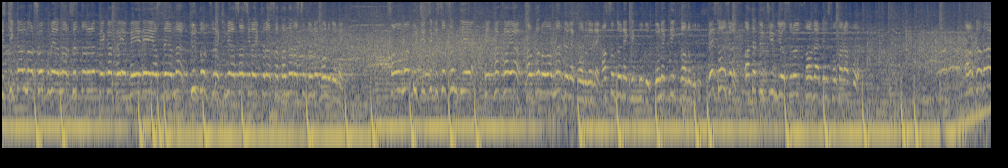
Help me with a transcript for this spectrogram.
İstiklal Marşı okumayanlar, sırtlarını PKK'ya, PYD'ye yaslayanlar, Türk ordusuna kimyasal silah iftira satanlar asıl dönek oğlu dönek. Savunma bütçesi kısasın diye PKK'ya kalkan olanlar dönek oğlu dönek. Asıl döneklik budur. Dönekliğin kralı budur. Ve son söz. Atatürkçüyüm diyorsunuz. Son verdiğiniz fotoğraf bu. Arkada,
